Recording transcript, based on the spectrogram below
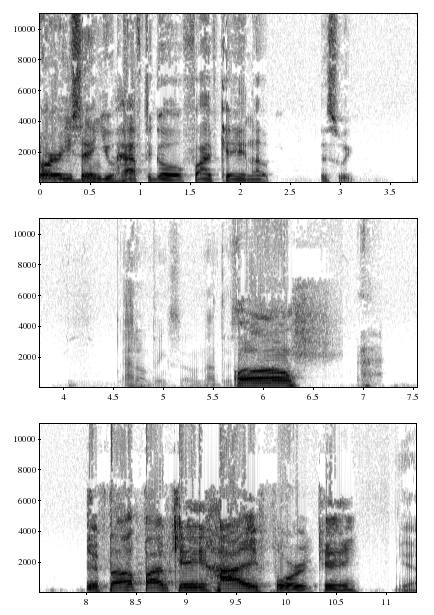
Or are you saying you have to go five K and up this week? I don't think so. Not this. Well, if not five k, high four k. yeah.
